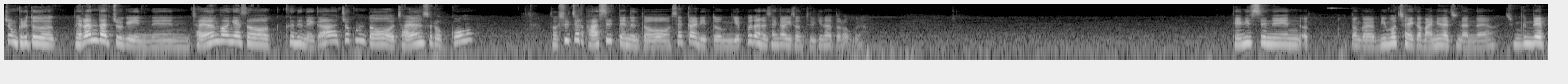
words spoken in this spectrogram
좀 그래도 베란다 쪽에 있는 자연광에서 크는 애가 조금 더 자연스럽고 더 실제로 봤을 때는 더 색깔이 좀 예쁘다는 생각이 전 들긴 하더라고요. 데니스는 어떤가요? 미모 차이가 많이 나진 않나요? 지금 근데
